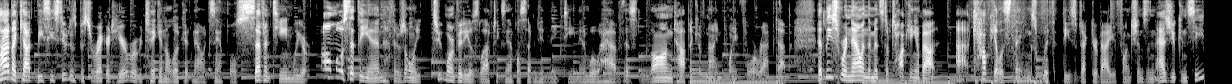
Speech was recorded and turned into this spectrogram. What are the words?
Hi, my Calc BC students, Mr. Record here, where we're taking a look at now example 17. We are almost at the end. There's only two more videos left, example 17 and 18, and we'll have this long topic of 9.4 wrapped up. At least we're now in the midst of talking about uh, calculus things with these vector value functions. And as you can see,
